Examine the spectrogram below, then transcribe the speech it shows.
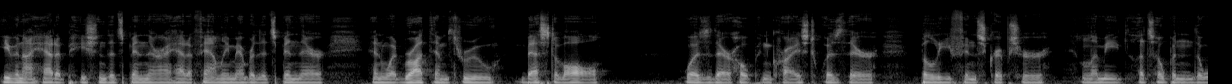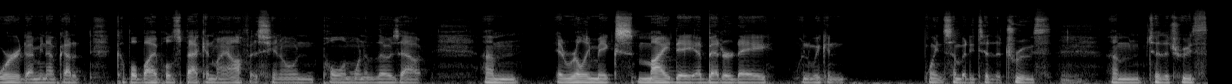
even I had a patient that's been there, I had a family member that's been there, and what brought them through best of all was their hope in Christ, was their belief in Scripture. And let me let's open the Word. I mean, I've got a couple Bibles back in my office, you know, and pulling one of those out. Um, it really makes my day a better day when we can point somebody to the truth, um, to the truth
